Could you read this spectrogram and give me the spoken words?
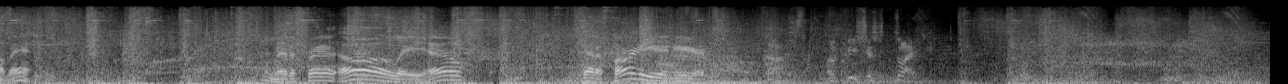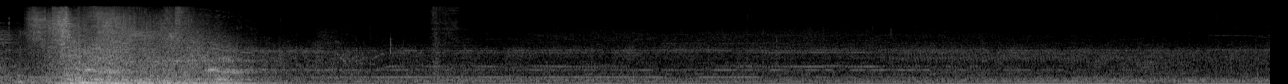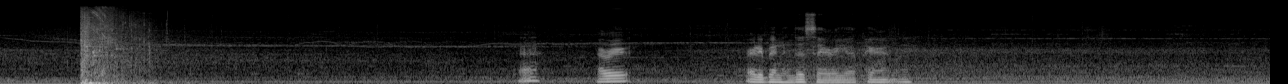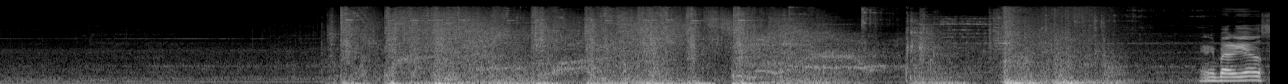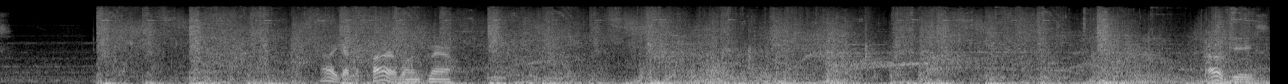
Oh man. Metafreda. Holy hell. Got a party in here. A vicious strike. Are we Already been in this area apparently. Anybody else? Oh, you got the fire ones now. Oh, jeez.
